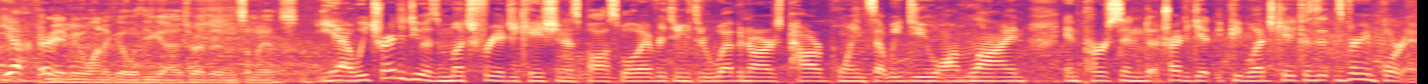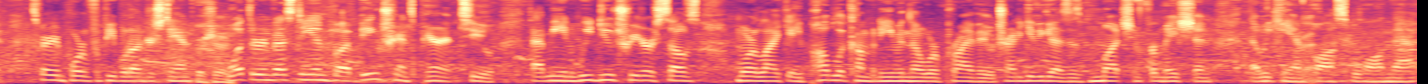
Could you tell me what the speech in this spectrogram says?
Yeah, it made me want to go with you guys rather than somebody else. Yeah, we try to do as much free education as possible, everything through webinars, PowerPoints that we do online, in person, to try to get people educated because it's very important. It's very important for people to understand sure. what they're investing in, but being transparent too. That means we do treat ourselves more like a public company, even though we're private. We try to give you guys as much information that we can possible on that.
